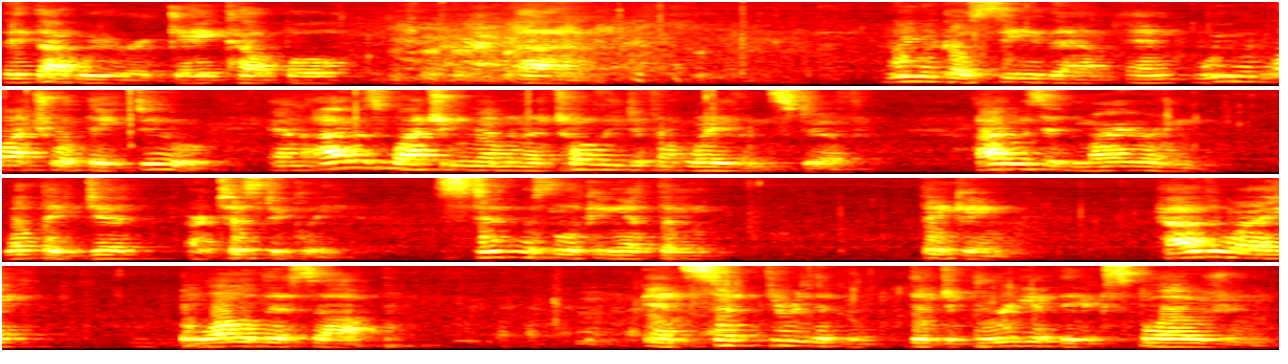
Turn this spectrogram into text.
They thought we were a gay couple. Um, we would go see them and we would watch what they do. And I was watching them in a totally different way than Stiv. I was admiring what they did artistically. Stiv was looking at them thinking, how do I blow this up and sift through the, the debris of the explosion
